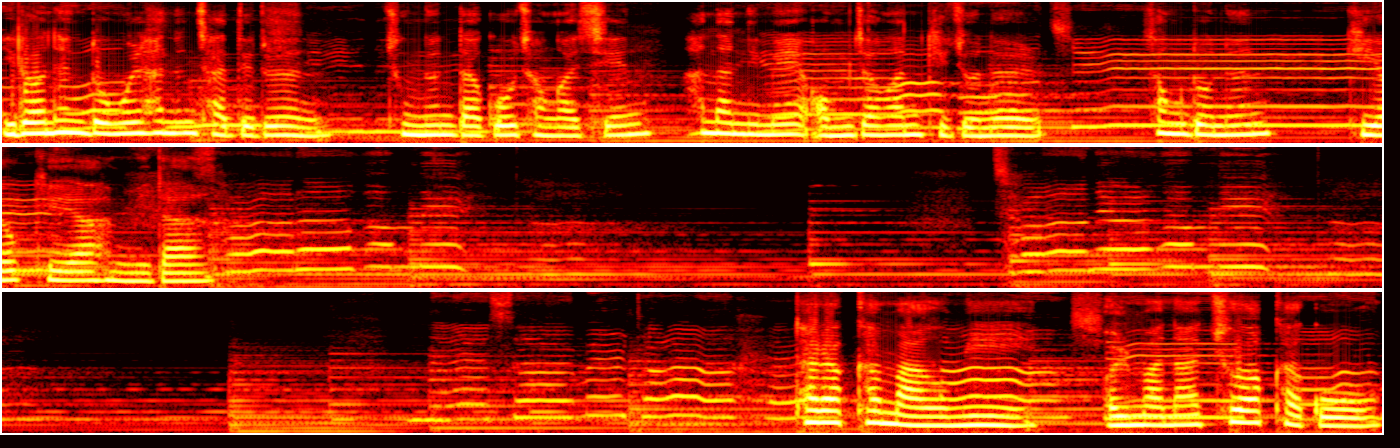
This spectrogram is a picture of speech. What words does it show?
이런 행동을 하는 자들은 죽는다고 정하신 하나님의 엄정한 기준을 성도는 기억해야 합니다. 타락한 마음이 얼마나 추악하고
